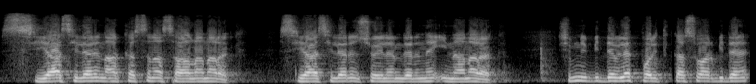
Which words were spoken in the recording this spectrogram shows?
siyasilerin arkasına sağlanarak, siyasilerin söylemlerine inanarak, şimdi bir devlet politikası var bir de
